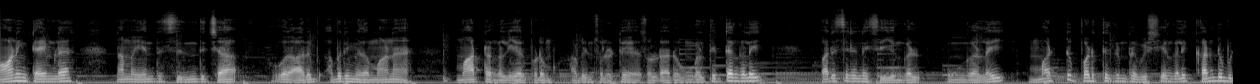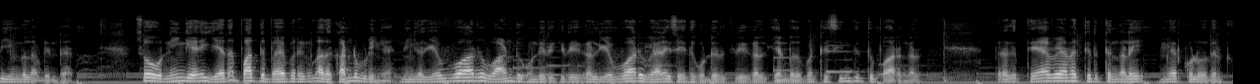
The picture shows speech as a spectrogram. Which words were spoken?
மார்னிங் டைமில் நம்ம எந்த சிந்திச்சா ஒரு அரு அபரிமிதமான மாற்றங்கள் ஏற்படும் அப்படின்னு சொல்லிட்டு சொல்கிறாரு உங்கள் திட்டங்களை பரிசீலனை செய்யுங்கள். உங்களை மட்டுப்படுத்துகின்ற விஷயங்களை கண்டுபிடியுங்கள் அப்படின்றார். ஸோ நீங்கள் எதை பார்த்து பயப்படுறீங்களோ அதை கண்டுபிடிங்க. நீங்கள் எவ்வாறு வாழ்ந்து கொண்டிருக்கிறீர்கள் எவ்வாறு வேலை செய்து கொண்டிருக்கிறீர்கள் என்பது பற்றி சிந்தித்து பாருங்கள். பிறகு தேவையான திருத்தங்களை மேற்கொள்வதற்கு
